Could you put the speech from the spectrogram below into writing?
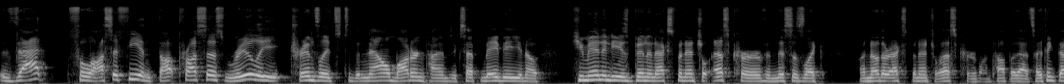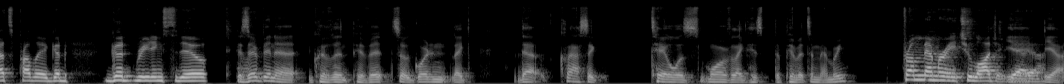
that philosophy and thought process really translates to the now modern times, except maybe, you know, humanity has been an exponential S curve, and this is like another exponential S curve on top of that. So I think that's probably a good good readings to do. Has there been an equivalent pivot? So Gordon, like that classic tale was more of like his the pivot to memory. From memory to logic. Yeah, yeah. Yeah. yeah.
